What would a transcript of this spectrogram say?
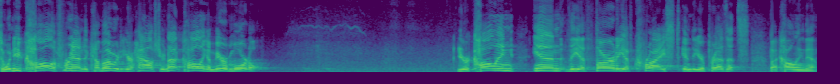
So when you call a friend to come over to your house, you're not calling a mere mortal. You're calling in the authority of Christ into your presence by calling them.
